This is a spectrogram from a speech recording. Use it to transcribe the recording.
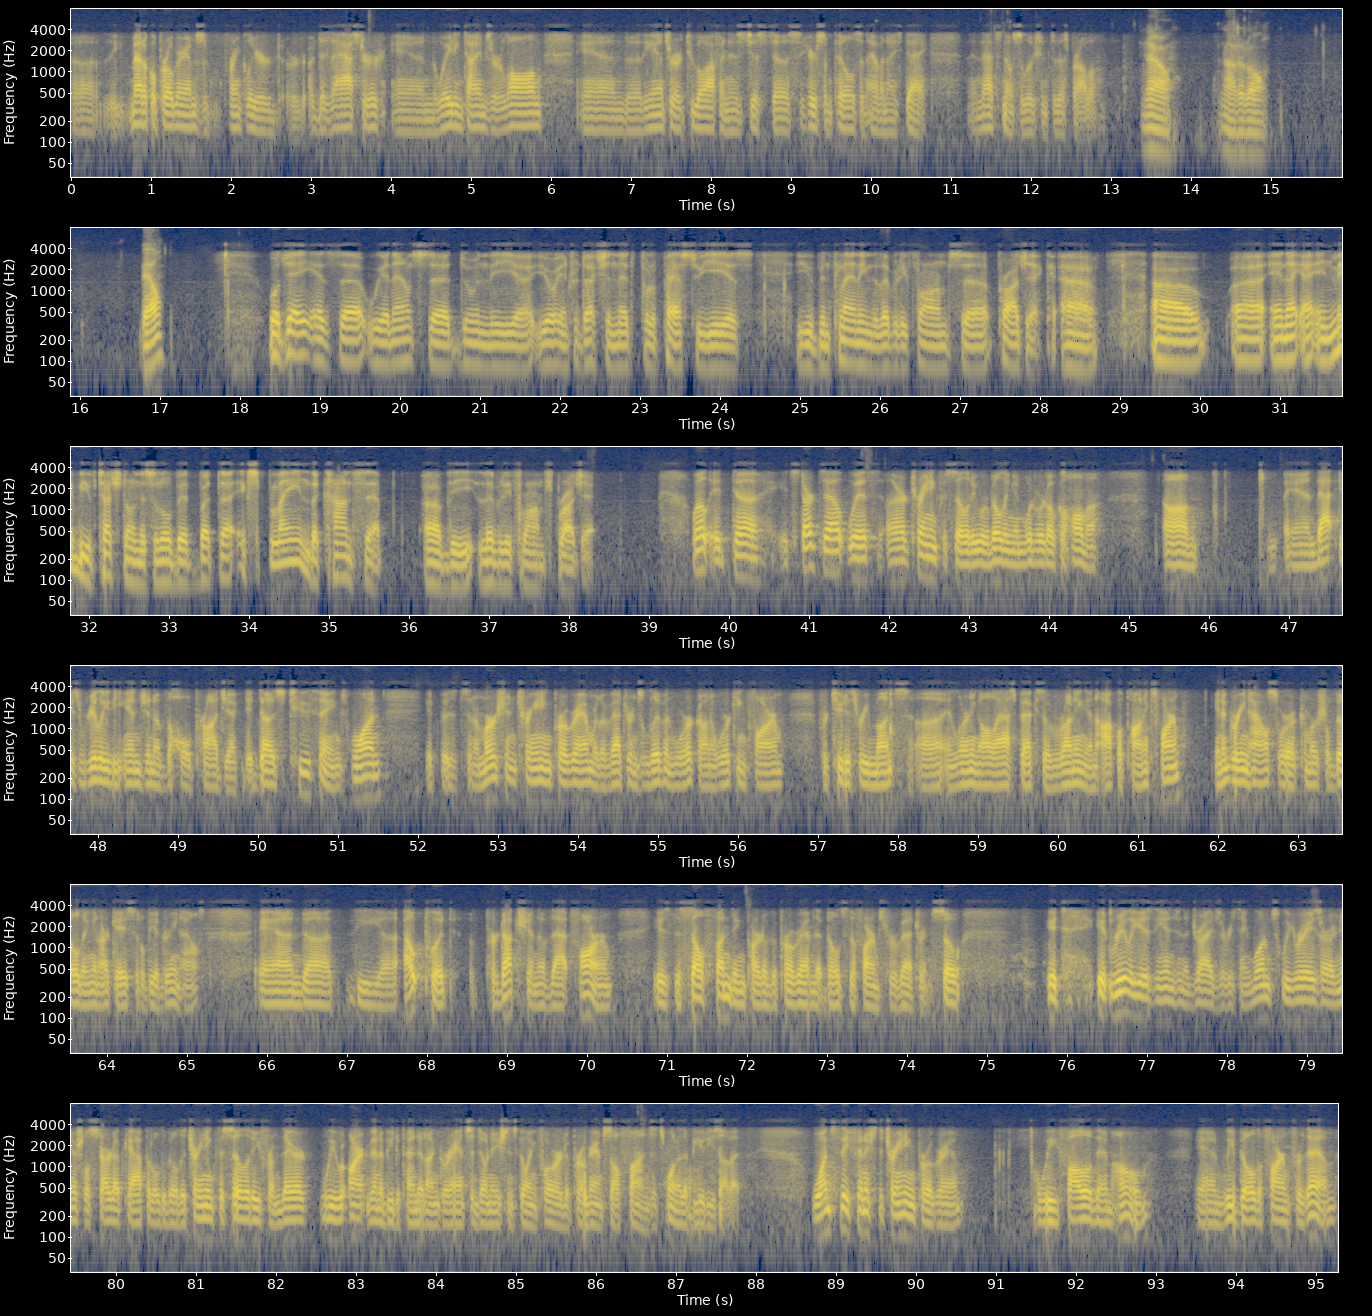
uh, the medical programs frankly are, are a disaster and the waiting times are long and uh, the answer too often is just uh, here's some pills and have a nice day. And that's no solution to this problem no not at all. Bill? Well, Jay, as uh, we announced uh, during the uh, your introduction, that for the past two years you've been planning the Liberty Farms uh, project, uh, uh, and, I, I, and maybe you've touched on this a little bit, but explain the concept of the Liberty Farms project. Well, it it starts out with our training facility we're building in Woodward, Oklahoma. Um, and that is really the engine of the whole project. It does two things. One, it, it's an immersion training program where the veterans live and work on a working farm for two to three months uh, and learning all aspects of running an aquaponics farm in a greenhouse or a commercial building. In our case, it'll be a greenhouse. And uh, the uh, output production of that farm is the self-funding part of the program that builds the farms for veterans. So it it really is the engine that drives everything. Once we raise our initial startup capital to build a training facility, from there we aren't going to be dependent on grants and donations going forward. The program self funds. It's one of the beauties of it. Once they finish the training program, we follow them home and we build a farm for them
